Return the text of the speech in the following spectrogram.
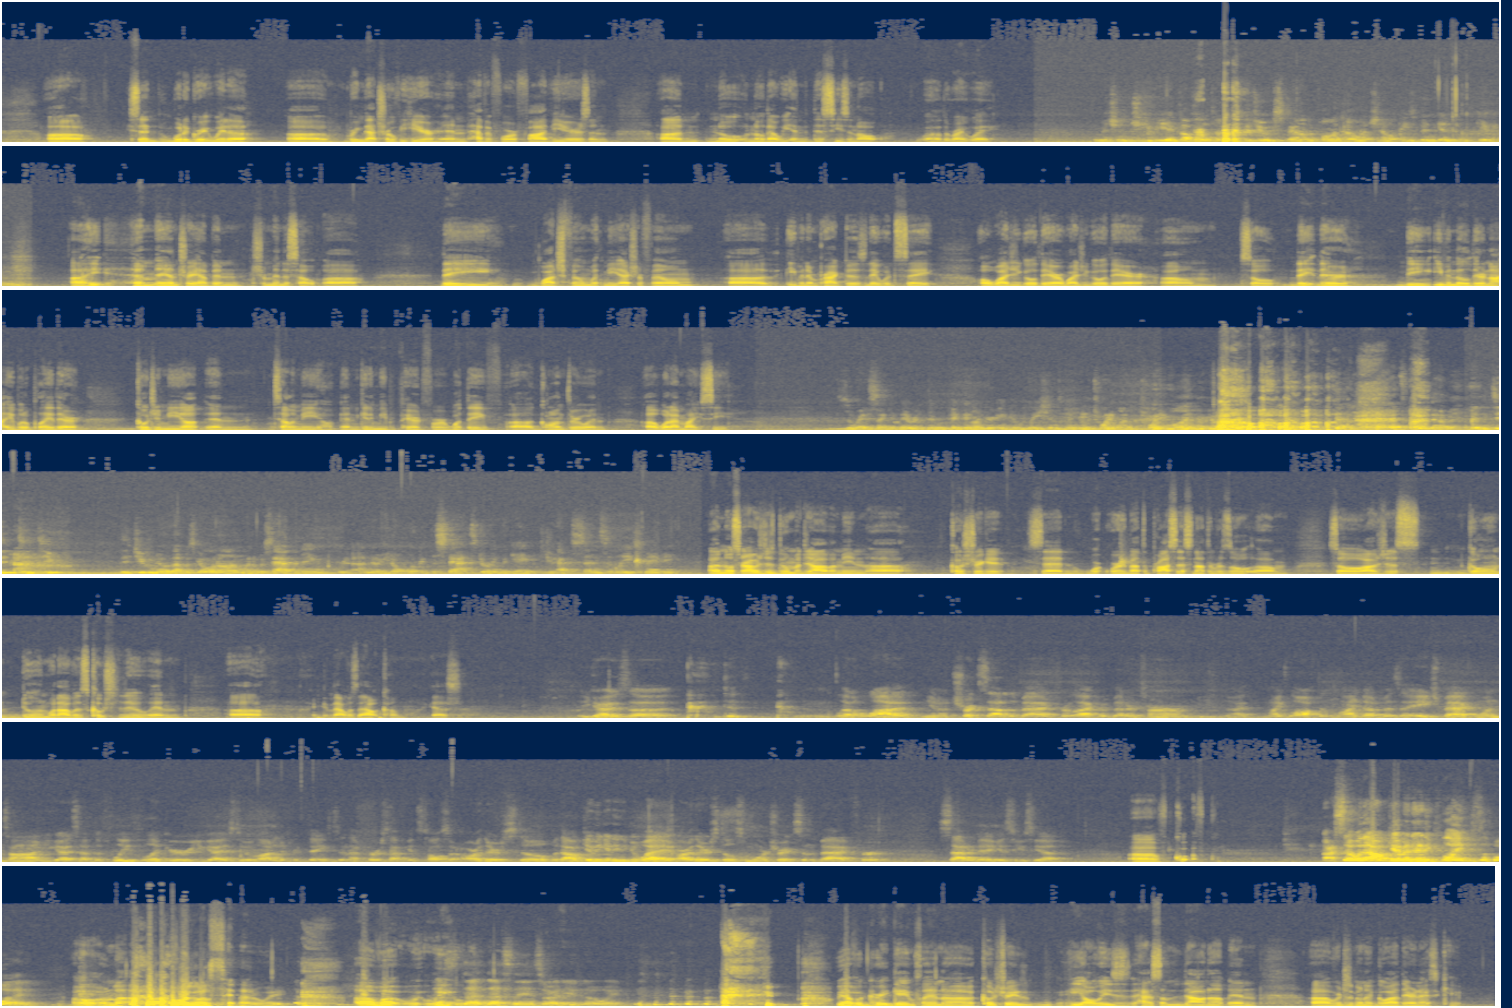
uh, he said what a great way to uh, bring that trophy here and have it for five years and uh, know know that we ended this season out uh, the right way. You mentioned GB a couple of times. Could you expound upon how much help he's been giving, giving you? Uh, he, him and Trey have been tremendous help. Uh, they watch film with me, extra film. Uh, even in practice, they would say, "Oh, why'd you go there? Why'd you go there?" Um, so they they're being even though they're not able to play, they're coaching me up and telling me and getting me prepared for what they've uh, gone through and uh, what I might see. So wait a second, they were, they were picking on your incompletions when you were 21 for 21? That's- no. Did, did you, did you know that was going on when it was happening? I know you don't look at the stats during the game, but did you have a sense at least, maybe? Uh, no, sir. I was just doing my job. I mean, uh, Coach Trickett said worry about the process, not the result. Um, so I was just going, doing what I was coached to do, and uh, that was the outcome, I guess. You guys uh, did let a lot of you know tricks out of the bag, for lack of a better term. I, Mike Lofton lined up as a H back one time. You guys have the flea flicker. You guys do a lot of different things in that first half against Tulsa. Are there still, without giving anything away, are there still some more tricks in the bag for Saturday against UCF? Uh, of course. I said without giving any plays away. Oh, I'm not. I'm not gonna say that away. Uh, but we That's, we, that, that's the answer I need to know, Wayne. we have a great game plan. Uh, Coach Trey, he always has something dialed up, and uh, we're just gonna go out there and execute.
